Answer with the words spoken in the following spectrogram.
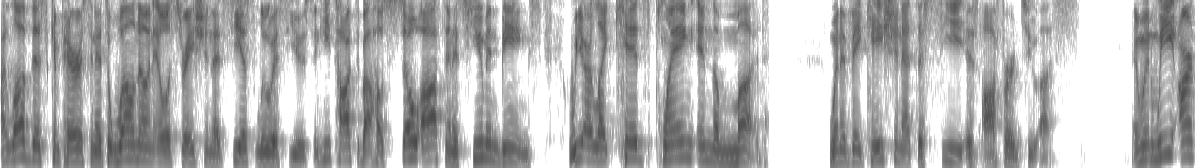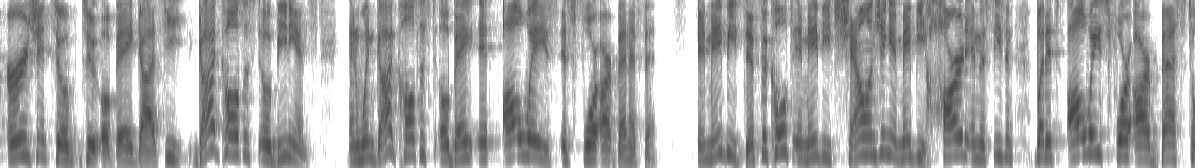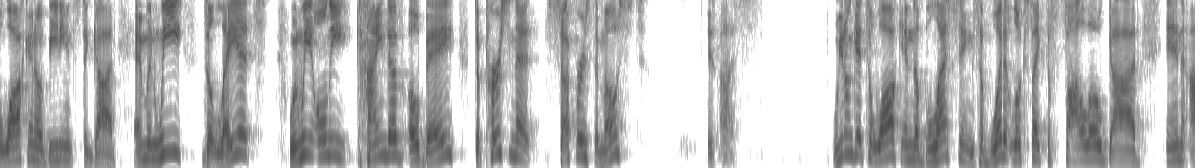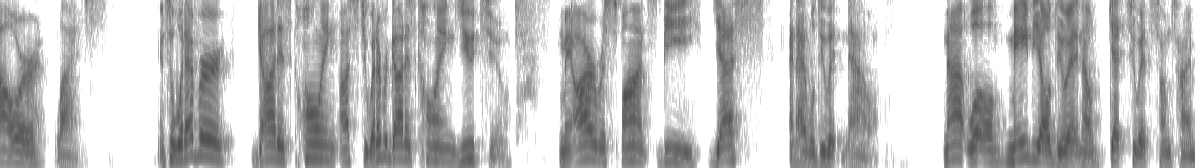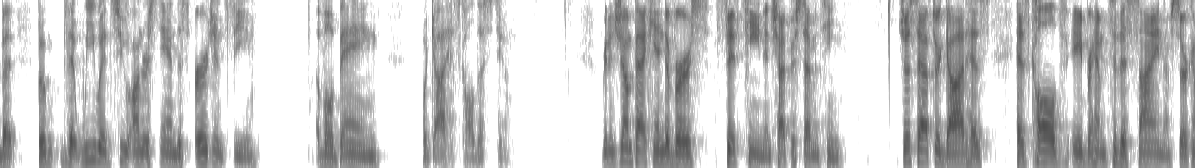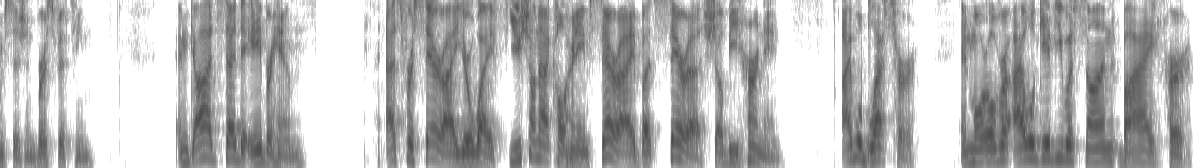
I love this comparison. It's a well known illustration that C.S. Lewis used. And he talked about how so often, as human beings, we are like kids playing in the mud when a vacation at the sea is offered to us. And when we aren't urgent to, to obey God, see, God calls us to obedience and when God calls us to obey, it always is for our benefit. It may be difficult, it may be challenging, it may be hard in the season, but it's always for our best to walk in obedience to God. And when we delay it, when we only kind of obey, the person that suffers the most is us. We don't get to walk in the blessings of what it looks like to follow God in our lives. And so, whatever God is calling us to, whatever God is calling you to, may our response be yes, and I will do it now. Not, well, maybe I'll do it and I'll get to it sometime, but, but that we would too understand this urgency of obeying what God has called us to. We're going to jump back into verse 15 in chapter 17. Just after God has, has called Abraham to this sign of circumcision, verse 15. And God said to Abraham, As for Sarai, your wife, you shall not call her name Sarai, but Sarah shall be her name. I will bless her, and moreover, I will give you a son by her.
